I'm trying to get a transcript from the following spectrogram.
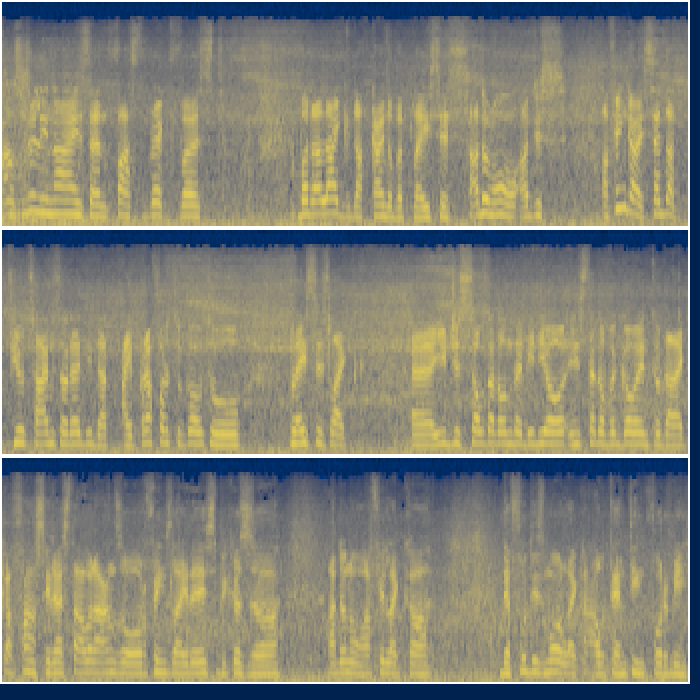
It was really nice and fast breakfast but i like that kind of a places. I don't know i just i think i said that few times already that i prefer to go to places like uh, you just saw that on the video instead of going to the, like a fancy restaurants or things like this because uh, i don't know i feel like uh, the food is more like authentic for me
